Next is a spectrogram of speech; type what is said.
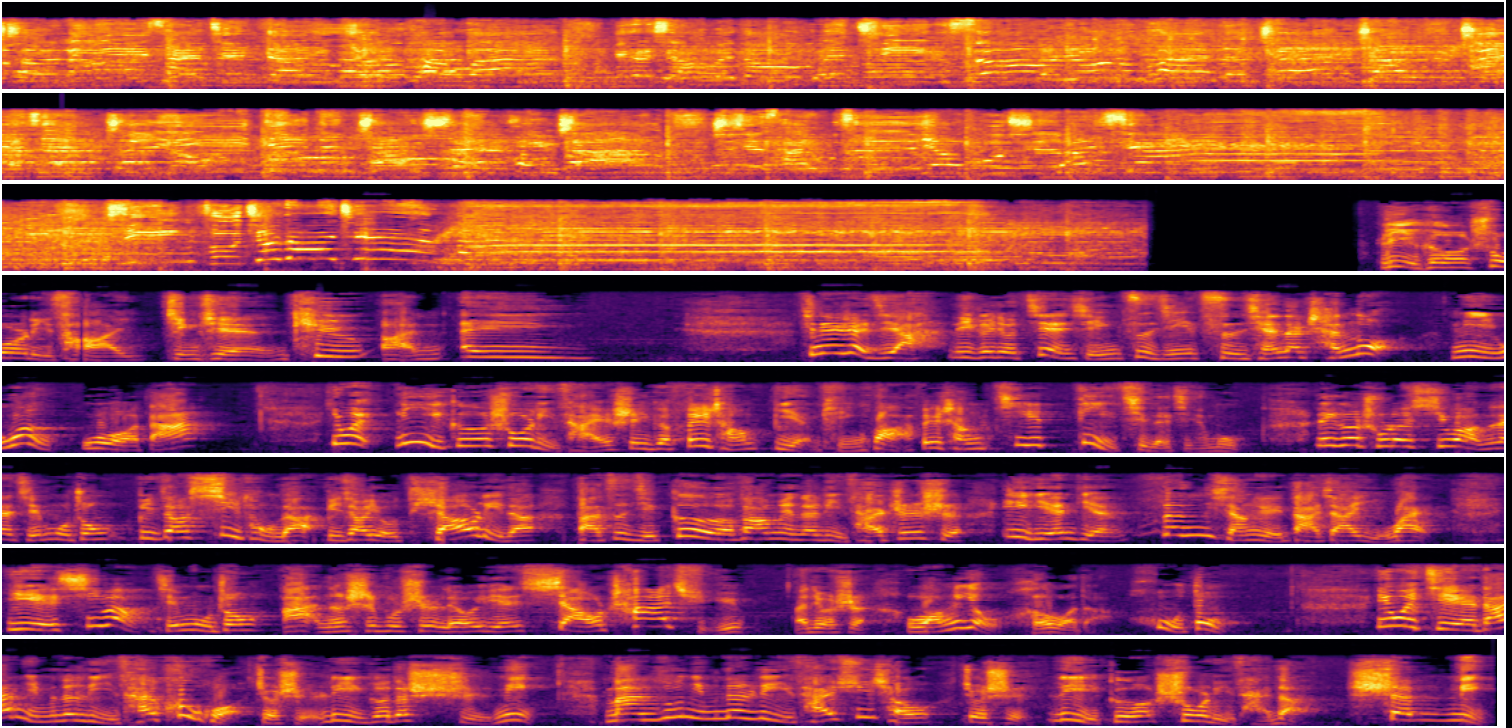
说理财简单又好玩，理财小白都能轻松入门，快乐成长，只要坚持一定能战胜通胀，实现财务自由不是梦想，幸福就在前方。力哥说理财，今天 Q&A。今天这集啊，力哥就践行自己此前的承诺，你问我答。因为力哥说理财是一个非常扁平化、非常接地气的节目。力哥除了希望能在节目中比较系统的、比较有条理的把自己各方面的理财知识一点点分享给大家以外，也希望节目中啊能时不时留一点小插曲，那就是网友和我的互动。因为解答你们的理财困惑就是力哥的使命，满足你们的理财需求就是力哥说理财的生命。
